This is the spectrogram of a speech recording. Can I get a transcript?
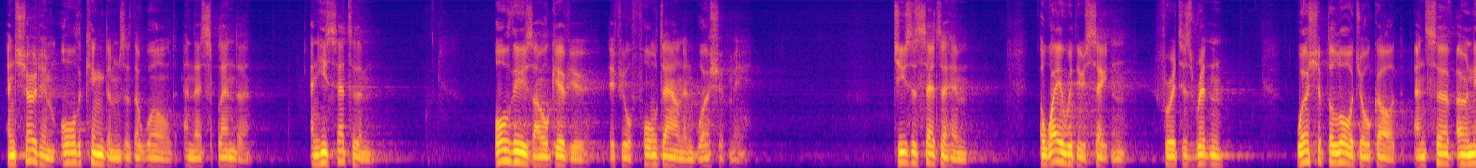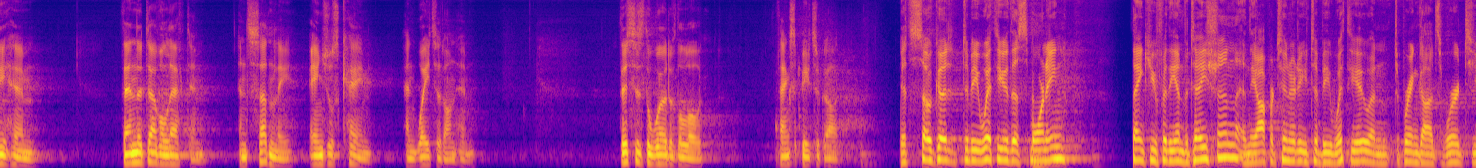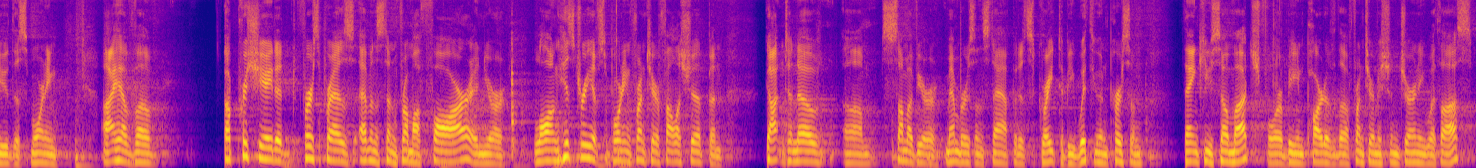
and showed him all the kingdoms of the world and their splendor. And he said to them, All these I will give you if you'll fall down and worship me. Jesus said to him, Away with you, Satan, for it is written, Worship the Lord your God and serve only him. Then the devil left him, and suddenly angels came and waited on him. This is the word of the Lord. Thanks be to God. It's so good to be with you this morning. Thank you for the invitation and the opportunity to be with you and to bring God's word to you this morning. I have uh, appreciated First Pres Evanston from afar and your long history of supporting Frontier Fellowship and gotten to know um, some of your members and staff, but it's great to be with you in person. Thank you so much for being part of the Frontier Mission journey with us.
